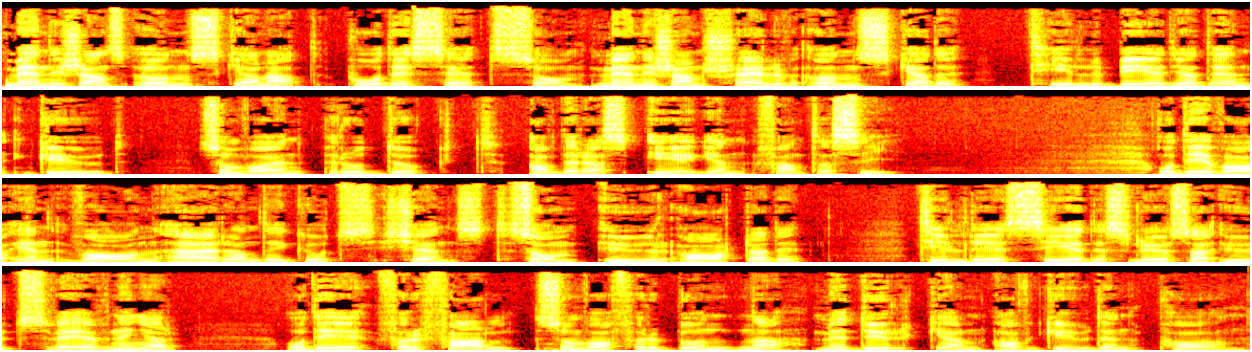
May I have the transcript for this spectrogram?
Människans önskan att på det sätt som människan själv önskade tillbedja den Gud som var en produkt av deras egen fantasi. Och det var en vanärande gudstjänst som urartade till de sedeslösa utsvävningar och det förfall som var förbundna med dyrkan av guden Pan.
